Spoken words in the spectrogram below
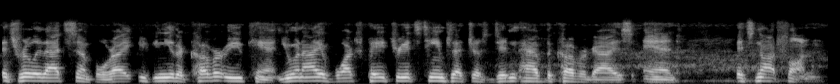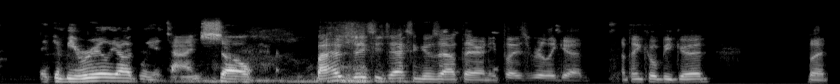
It's really that simple right? You can either cover or you can't. You and i have watched patriots teams that just didn't have the cover guys and it's not fun. It can be really ugly at times so but i hope jc jackson goes out there and he plays really good I think he'll be good, but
